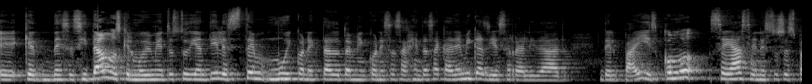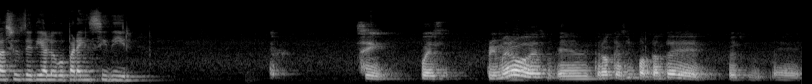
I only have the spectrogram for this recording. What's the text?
eh, que necesitamos que el movimiento estudiantil esté muy conectado también con esas agendas académicas y esa realidad del país. ¿Cómo se hacen estos espacios de diálogo para incidir? Sí, pues primero eh, creo que es importante pues, eh,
